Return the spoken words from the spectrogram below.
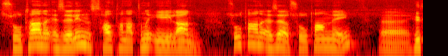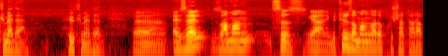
Sultanı Ezel'in saltanatını ilan. Sultanı Ezel, sultan ney? Ee, hükmeden. Hükmeden. Ee, ezel zamansız yani bütün zamanları kuşatarak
